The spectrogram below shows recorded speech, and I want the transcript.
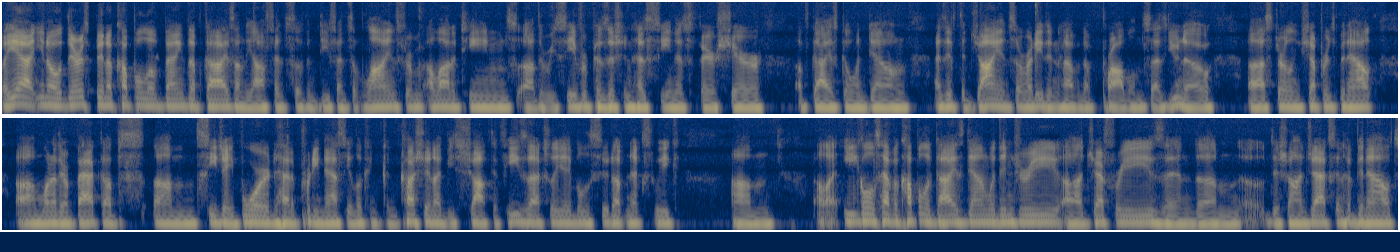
but yeah, you know, there's been a couple of banged up guys on the offensive and defensive lines from a lot of teams. Uh, the receiver position has seen its fair share of guys going down, as if the Giants already didn't have enough problems. As you know, uh, Sterling Shepard's been out. Um, one of their backups, um, CJ Board, had a pretty nasty looking concussion. I'd be shocked if he's actually able to suit up next week. Um, uh, Eagles have a couple of guys down with injury. Uh, Jeffries and um, uh, DeSean Jackson have been out.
